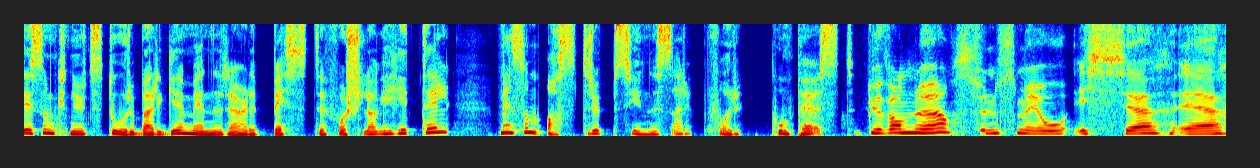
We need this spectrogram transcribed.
det som Knut Storberget mener er det beste forslaget hittil, men som Astrup synes er for pompøst. Guvernør syns vi jo ikke er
